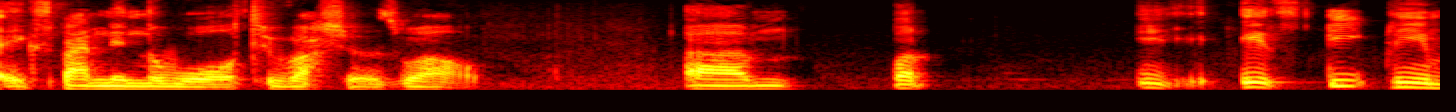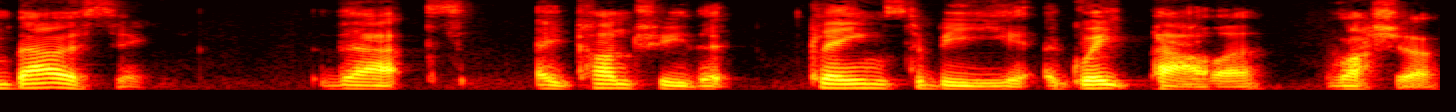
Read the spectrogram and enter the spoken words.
expanding the war to Russia as well. Um, but it, it's deeply embarrassing that a country that claims to be a great power Russia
